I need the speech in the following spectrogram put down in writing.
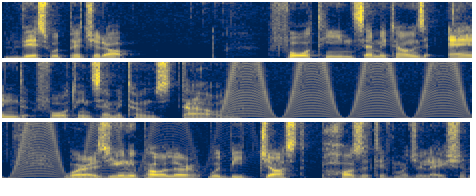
this would pitch it up 14 semitones and 14 semitones down. Whereas unipolar would be just positive modulation.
